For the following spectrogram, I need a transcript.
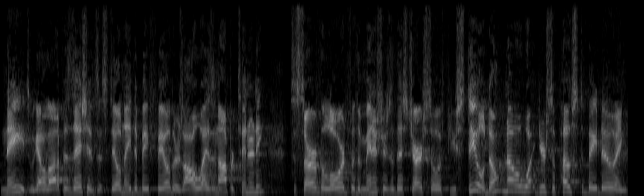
needs. We got a lot of positions that still need to be filled. There's always an opportunity to serve the Lord through the ministries of this church. So if you still don't know what you're supposed to be doing,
